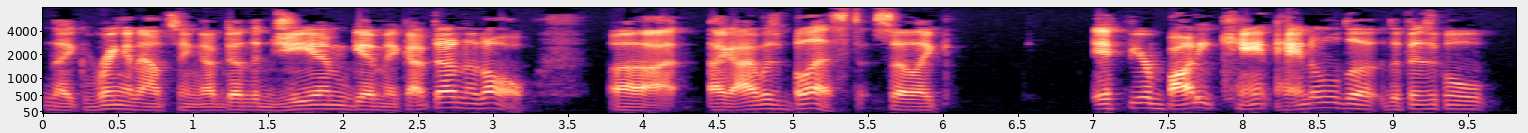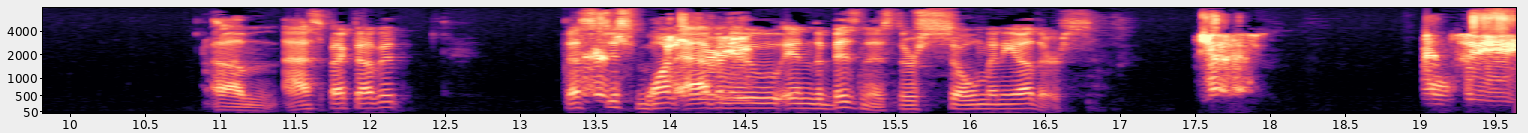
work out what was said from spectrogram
like ring announcing, I've done the GM gimmick, I've done it all. Uh, like I was blessed. So like, if your body can't handle the the physical um aspect of it, that's just one avenue in the business. There's so many others. Yes. And see,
